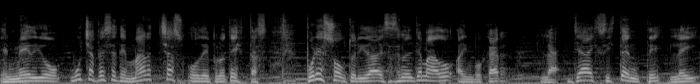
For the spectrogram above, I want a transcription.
en medio muchas veces de marchas o de protestas. Por eso autoridades hacen el llamado a invocar la ya existente ley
